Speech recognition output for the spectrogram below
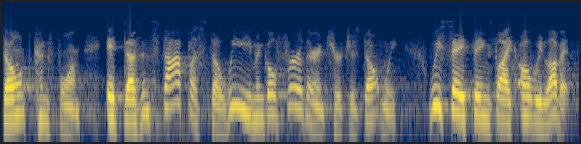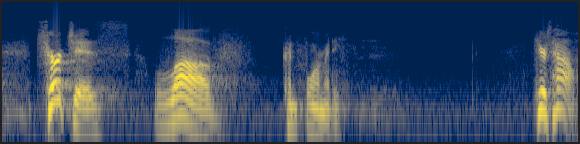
Don't conform. It doesn't stop us though. We even go further in churches, don't we? We say things like, oh, we love it. Churches love conformity. Here's how.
